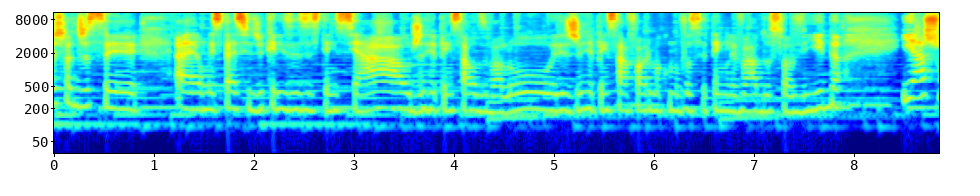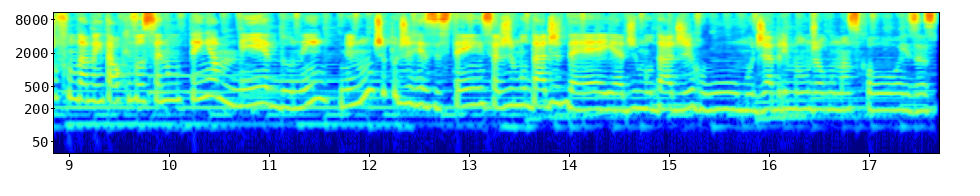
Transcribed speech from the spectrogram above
Deixa de ser é, uma espécie de crise existencial, de repensar os valores, de repensar a forma como você tem levado a sua vida. E acho fundamental que você não tenha medo, nem nenhum tipo de resistência de mudar de ideia, de mudar de rumo, de abrir mão de algumas coisas,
